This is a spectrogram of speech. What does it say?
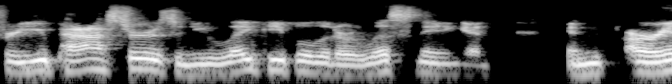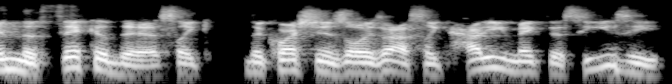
for you pastors and you lay people that are listening and and are in the thick of this like the question is always asked like how do you make this easy?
